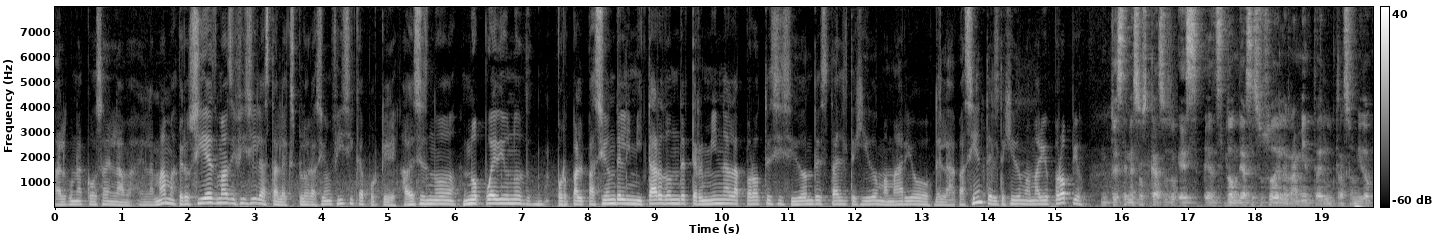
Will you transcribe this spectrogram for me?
alguna cosa en la, en la mama. Pero sí es más difícil hasta la exploración física porque a veces no, no puede uno por palpación delimitar dónde termina la prótesis y dónde está el tejido mamario de la paciente, el tejido mamario propio. Entonces, en esos casos es, donde haces uso de la herramienta del ultrasonido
